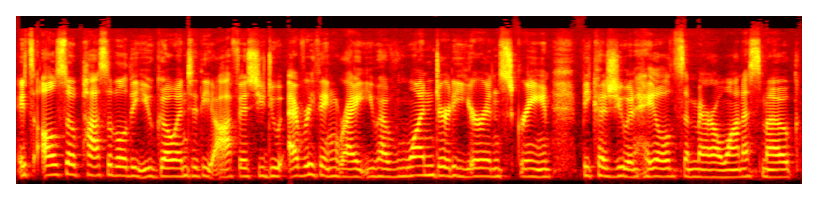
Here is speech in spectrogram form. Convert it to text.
It's also possible that you go into the office, you do everything right, you have one dirty urine screen because you inhaled some marijuana smoke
